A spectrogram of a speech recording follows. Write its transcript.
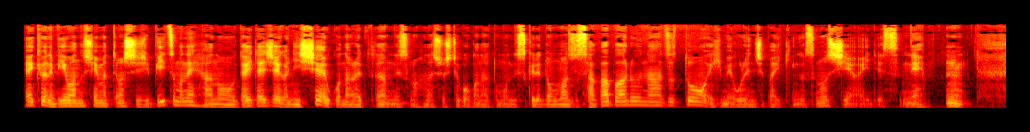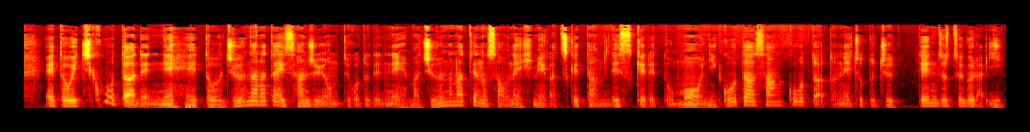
えー、今日ね、B1 の試合もやってましたし、B2 もね、あの、大体試合が2試合行われてたので、その話をしていこうかなと思うんですけれども、まず、サガバルナーズと愛媛オレンジバイキングスの試合ですね。うん。えっ、ー、と、1クォーターでね、えっ、ー、と、17対34ということでね、まあ、17点の差をね、愛媛がつけたんですけれども、2クォーター、3クォーターとね、ちょっと10点ずつぐらい、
